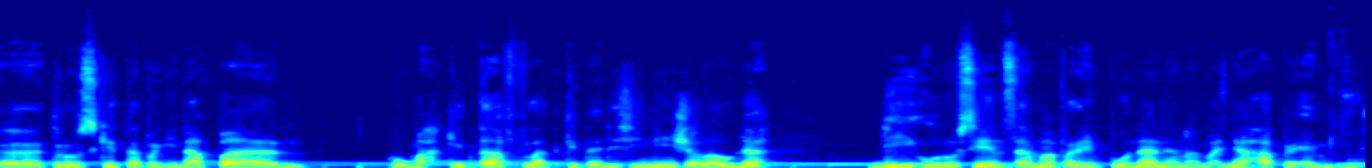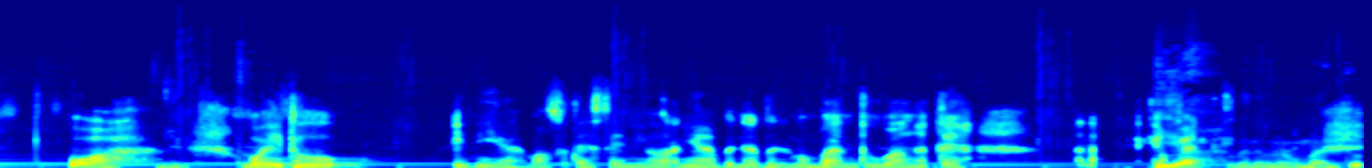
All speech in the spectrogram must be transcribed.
uh, terus kita penginapan, rumah kita, flat kita di sini, insya Allah udah diurusin sama perhimpunan yang namanya HPMI. Wah, gitu. wah itu ini ya maksudnya seniornya benar-benar membantu banget ya anak iya benar-benar membantu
